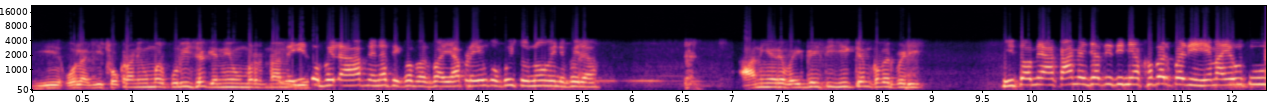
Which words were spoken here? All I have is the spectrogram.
ઈ ઓલા ઈ છોકરાની ઉંમર પૂરી છે કે એની ઉંમર નાની ઈ તો પેલા આપને નથી ખબર ભાઈ. આપણે એવું તો પૂછ્યું ન હોય ને પેલા આની અરે વહી ગઈ હતી ઈ કેમ ખબર પડી? ઈ તો અમે આ કામે જતી હતી ત્યાં ખબર પડી. એમાં એવું તું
